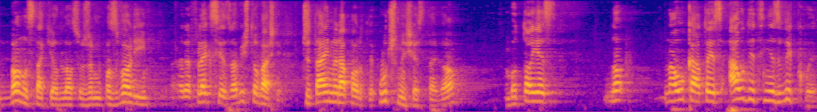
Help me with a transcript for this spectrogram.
bonus taki od losu, że mu pozwoli refleksję zrobić, to właśnie, czytajmy raporty, uczmy się z tego, bo to jest, no, nauka to jest audyt niezwykły.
